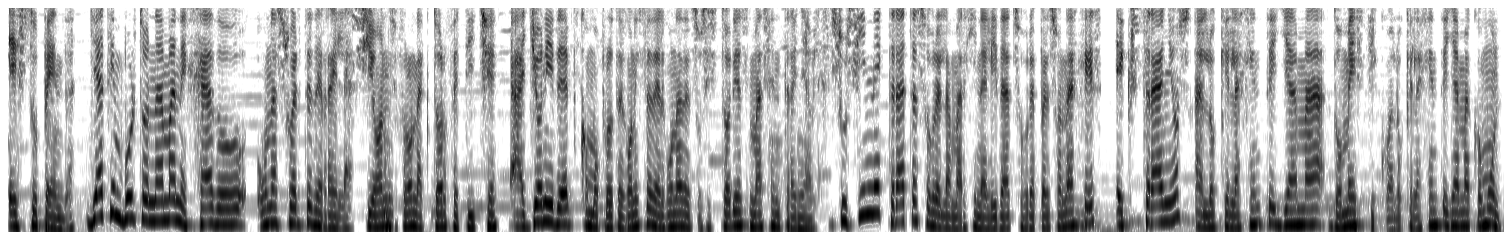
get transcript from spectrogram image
estupenda. Ya Tim Burton ha manejado una suerte de relación, si fuera un actor fetiche, a Johnny Depp como protagonista de alguna de sus historias más entrañables. Su cine trata sobre la marginalidad, sobre personajes extraños a lo que la gente llama doméstico, a lo que la gente llama común.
